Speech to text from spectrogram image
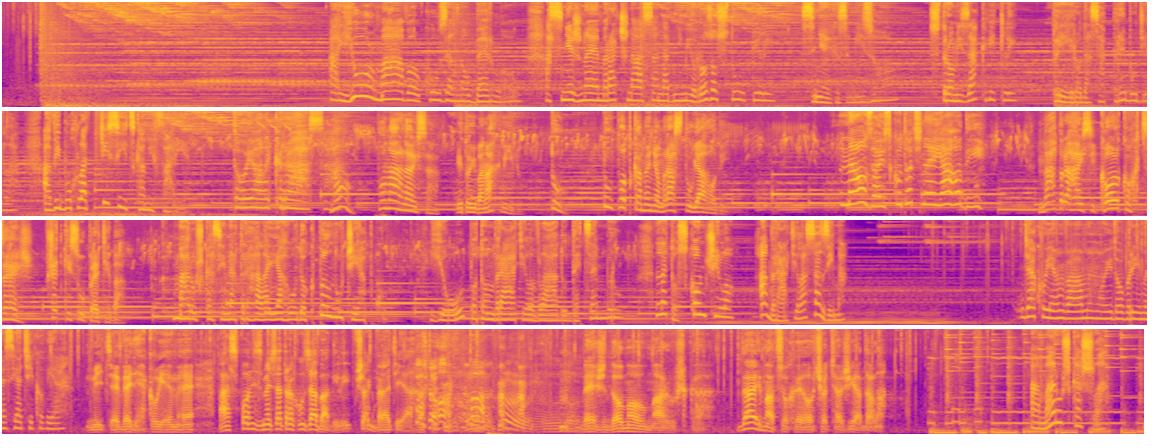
A Júl mávol kúzelnou berlou a snežné mračná sa nad nimi rozostúpili, sneh zmizol, stromy zakvitli, príroda sa prebudila a vybuchla tisíckami farieb. To je ale krása. No, ponáhľaj sa. Je to iba na chvíľu. Tu, tu pod kameňom rastú jahody. Naozaj skutočné jahody. Natrhaj si koľko chceš. Všetky sú pre teba. Maruška si natrhala jahôdok plnú čiapku. Júl potom vrátil vládu decembru, leto skončilo a vrátila sa zima. Ďakujem vám, moji dobrí mesiačikovia. My tebe ďakujeme. Aspoň sme sa trochu zabavili, však bratia. Bež domov, Maruška. Daj macoche, o čo ťa žiadala. A Maruška šla.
